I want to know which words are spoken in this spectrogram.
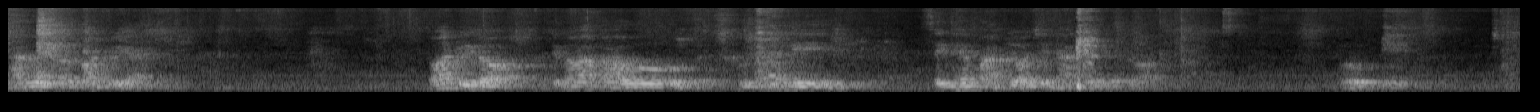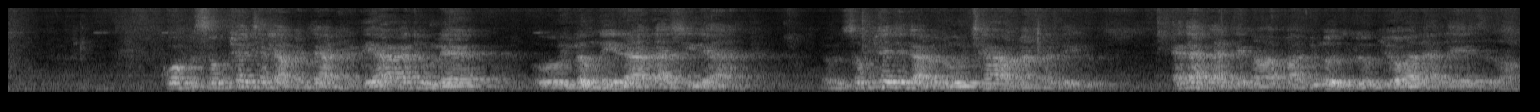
ဒါလည်းတော့တော့တွေ့ရတယ်တော့တွေ့တော့ကျွန်တော်ကဘာလို့ခုနလေးစိတ်ထဲမှာပြောချင်တာလဲဆိုတော့ဟိုကိုယ်မဆုံးဖြတ်ချက်ကမကြနဲ့တရားအထုလဲဟိုလုံနေတာကရှိတာဟိုဆုံးဖြတ်ချက်ကဘယ်လိုချမှန်းမသိဘူး အဲ့ဒါကကျွန်တော်ကဘာဖြစ်လို့ဒီလိုပြောရတာလဲဆိုတော့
